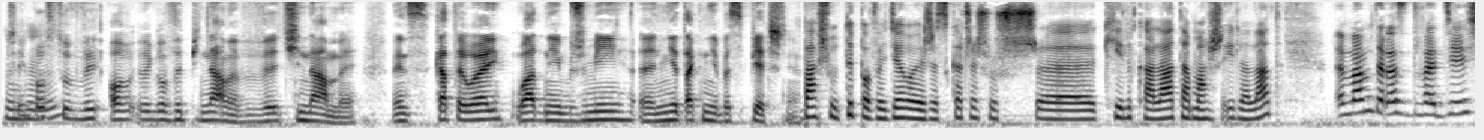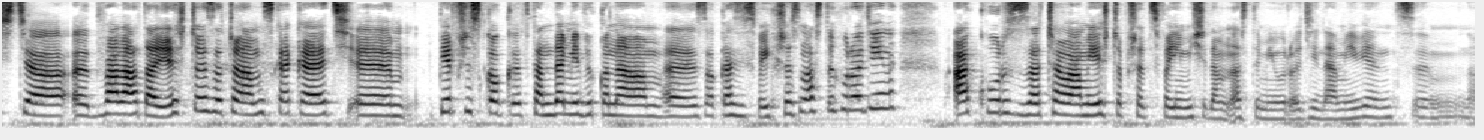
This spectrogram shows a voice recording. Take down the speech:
czyli Mhm. po prostu wy, o, go wypinamy, wycinamy. Więc cutaway ładniej brzmi, y, nie tak niebezpiecznie. Basiu, ty powiedziałaś, że skaczesz już e, kilka lat, a masz ile lat? Mam teraz 22 lata jeszcze. Zaczęłam skakać. e, Pierwszy skok w tandemie wykonałam e, z okazji swoich 16 urodzin, a kurs zaczęłam jeszcze przed swoimi 17 urodzinami, więc em, no.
